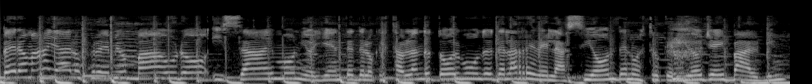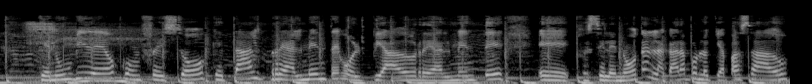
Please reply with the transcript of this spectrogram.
Pero más allá de los premios Mauro y Simon y oyentes, de lo que está hablando todo el mundo es de la revelación de nuestro querido J Balvin, que en un video confesó que tal realmente golpeado, realmente eh, pues se le nota en la cara por lo que ha pasado,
